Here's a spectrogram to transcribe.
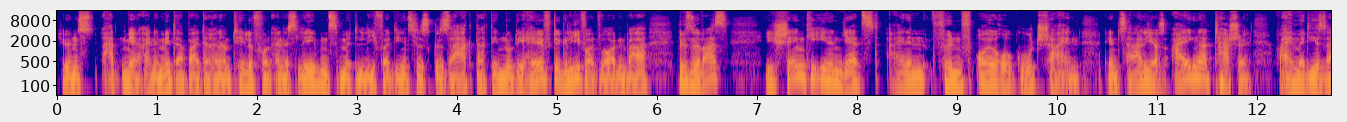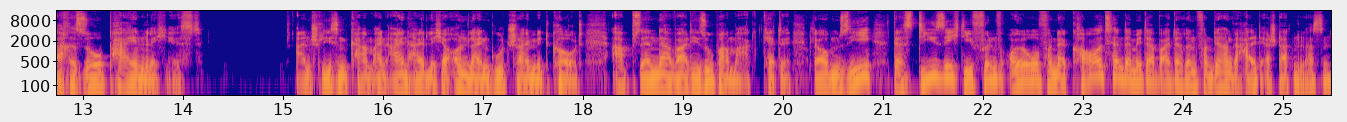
Jüngst hat mir eine Mitarbeiterin am Telefon eines Lebensmittellieferdienstes gesagt, nachdem nur die Hälfte geliefert worden war, wissen Sie was? Ich schenke Ihnen jetzt einen 5-Euro-Gutschein. Den zahle ich aus eigener Tasche, weil mir die Sache so peinlich ist. Anschließend kam ein einheitlicher Online-Gutschein mit Code. Absender war die Supermarktkette. Glauben Sie, dass die sich die 5 Euro von der Callcenter-Mitarbeiterin von deren Gehalt erstatten lassen?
